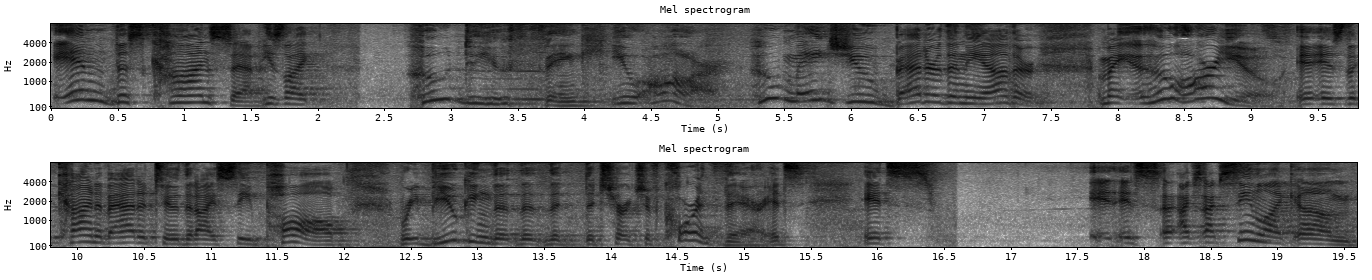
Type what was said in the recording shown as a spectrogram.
in this concept, he's like, who do you think you are? Who made you better than the other? I mean, who are you? Is the kind of attitude that I see Paul rebuking the, the, the, the church of Corinth there. It's, it's, it's, I've, I've seen like, um,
